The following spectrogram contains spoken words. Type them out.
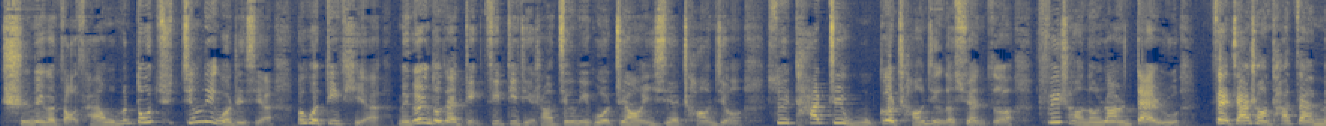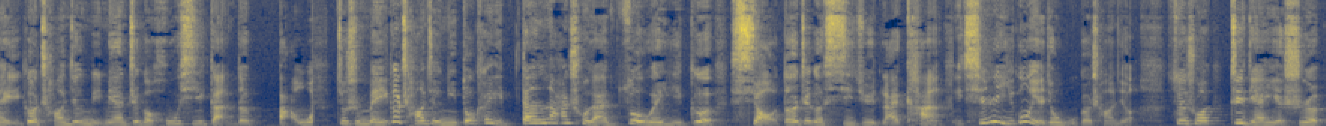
吃那个早餐，我们都去经历过这些，包括地铁，每个人都在地地地铁上经历过这样一些场景。所以他这五个场景的选择非常能让人代入。再加上他在每一个场景里面这个呼吸感的把握，就是每一个场景你都可以单拉出来作为一个小的这个戏剧来看。其实一共也就五个场景，所以说这点也是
